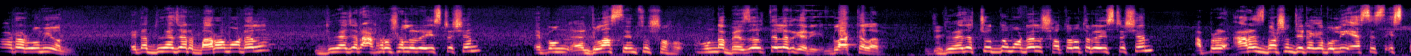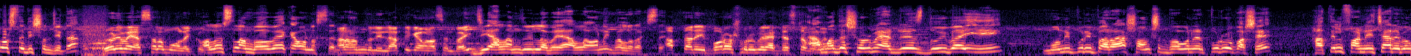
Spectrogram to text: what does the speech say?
টয়োটা রোমিয়ন এটা দুই মডেল দুই সালের রেজিস্ট্রেশন এবং গ্লাস সেন্সর সহ। হোন্ডা ভেজেল তেলের গাড়ি ব্ল্যাক কালার। দুই মডেল সতেরোতে রেজিস্ট্রেশন। আপনার আর এস ভার্সন যেটাকে বলি এস এস স্পোর্টস এডিশন যেটা। রনি ভাই আসসালামু আলাইকুম। আল্লাহ ইসলাম বাবা ভাই কেমন আছেন? আলহামদুলিল্লাহ আপনি কেমন আছেন ভাই? জি আলহামদুলিল্লাহ ভাই আল্লাহ অনেক ভালো রাখছে। আপনার এই বড় শোরুমের অ্যাড্রেসটা আমাদের শোরুমের অ্যাড্রেস দুই বাই ই মণিপুরি পাড়া সংসদ ভবনের পূর্ব পাশে। হাতিল ফার্নিচার এবং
